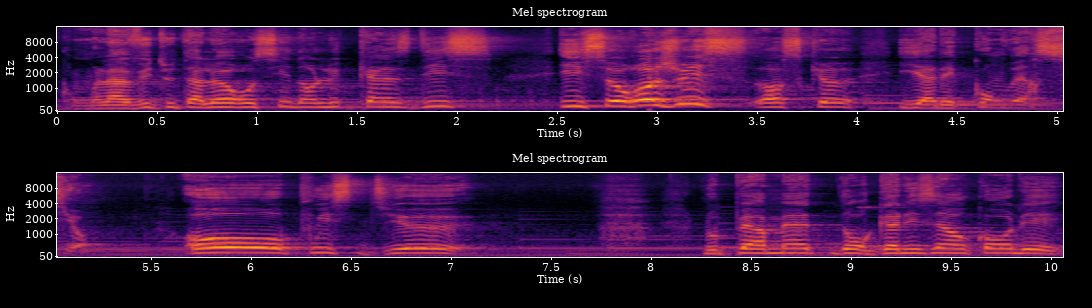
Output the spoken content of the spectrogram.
comme on l'a vu tout à l'heure aussi dans Luc 15, 10, ils se réjouissent lorsqu'il y a des conversions. Oh, puisse Dieu nous permettre d'organiser encore des,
